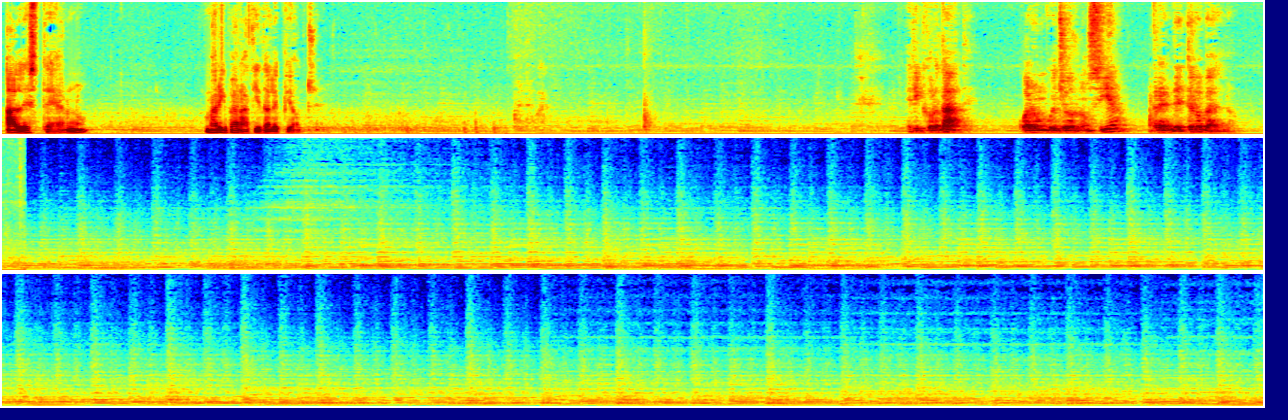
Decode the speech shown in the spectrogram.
all'esterno, ma riparati dalle piogge. E ricordate, qualunque giorno sia, rendetelo bello.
